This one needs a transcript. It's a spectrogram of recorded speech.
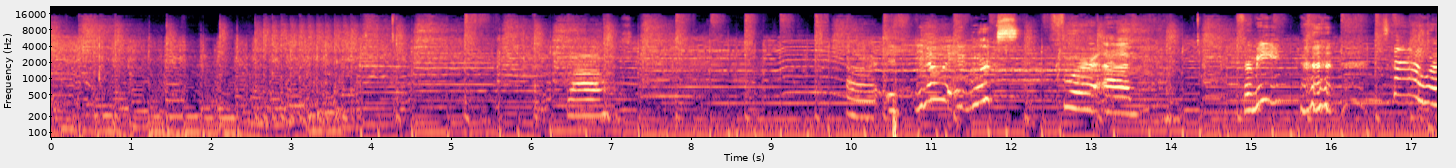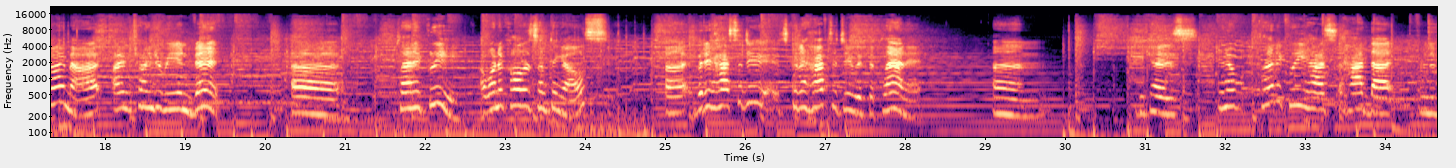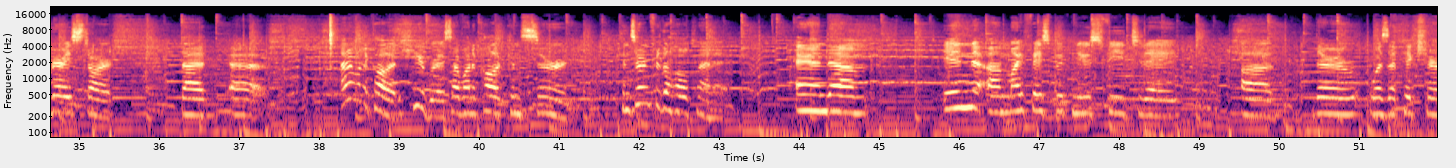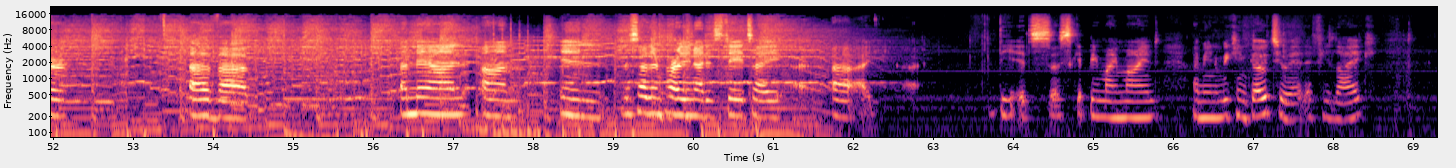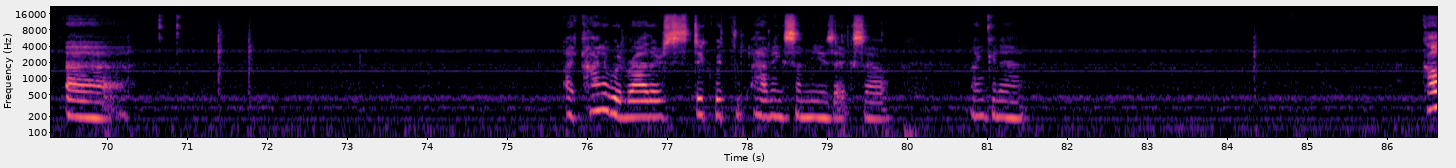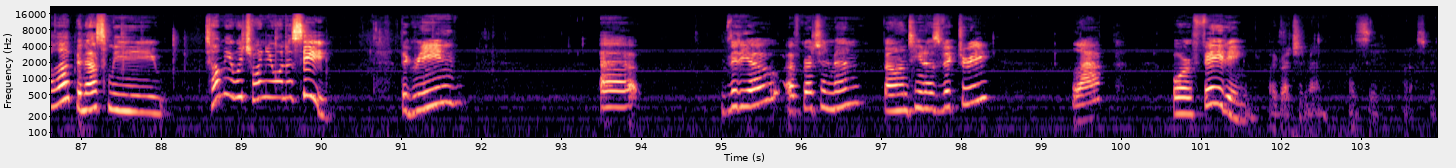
Wow. Uh, it, you know, it works for, um, for me. it's kind of where I'm at. I'm trying to reinvent uh, Planet Glee. I want to call it something else, uh, but it has to do, it's going to have to do with the planet. Um, because, you know, Planet Glee has had that from the very start. That uh, I don't want to call it hubris. I want to call it concern. Concern for the whole planet. And um, in um, my Facebook news feed today, uh, there was a picture of uh, a man um, in the southern part of the United States. I, uh, I the it's uh, skipping my mind. I mean, we can go to it if you like. Uh, I kind of would rather stick with having some music, so I'm gonna. Call up and ask me, tell me which one you want to see. The green uh, video of Gretchen Menn, Valentino's Victory lap, or Fading by Gretchen Menn. Let's see, what else we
